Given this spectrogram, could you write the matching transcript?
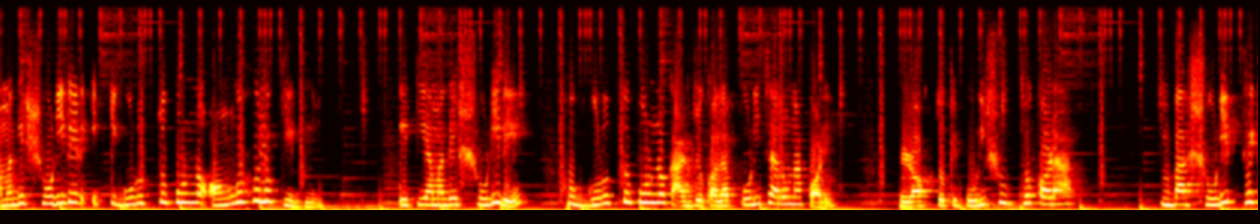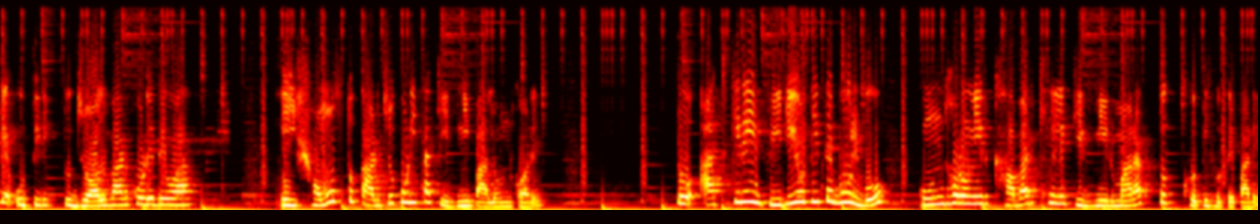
আমাদের শরীরের একটি গুরুত্বপূর্ণ অঙ্গ হলো কিডনি। এটি আমাদের শরীরে খুব গুরুত্বপূর্ণ কার্যকলাপ পরিচালনা করে। রক্তকে পরিশুদ্ধ করা বা শরীর থেকে অতিরিক্ত জল বার করে দেওয়া, এই সমস্ত কার্যকরিতা কিডনি পালন করে। তো আজকের এই ভিডিওটিতে বলব কোন ধরনের খাবার খেলে কিডনির মারাত্মক ক্ষতি হতে পারে।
